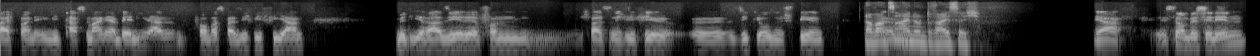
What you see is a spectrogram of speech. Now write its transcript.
greift man irgendwie Tasmania Berlin an, vor was weiß ich wie vielen Jahren, mit ihrer Serie von, ich weiß nicht wie viel äh, sieglosen Spielen. Da waren es ähm, 31. Ja, ist noch ein bisschen hin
